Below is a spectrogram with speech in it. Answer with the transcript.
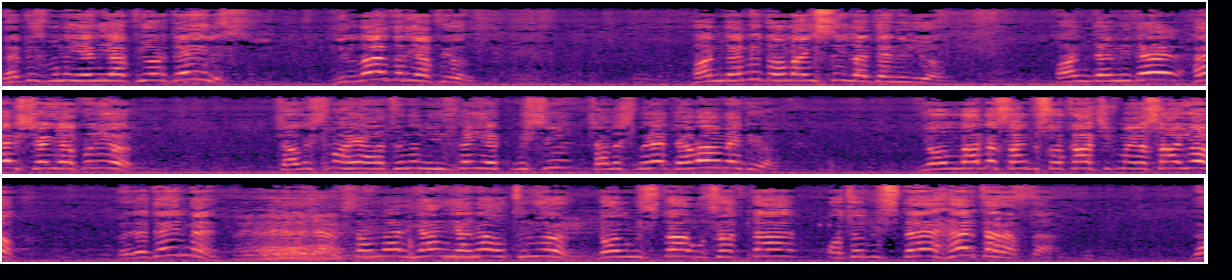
Ve biz bunu yeni yapıyor değiliz. Yıllardır yapıyoruz. Pandemi dolayısıyla deniliyor. Pandemide her şey yapılıyor. Çalışma hayatının yüzde yetmişi çalışmaya devam ediyor. Yollarda sanki sokağa çıkma yasağı yok. Öyle değil mi? İnsanlar yan yana oturuyor. Dolmuşta, uçakta, otobüste, her tarafta. Ve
